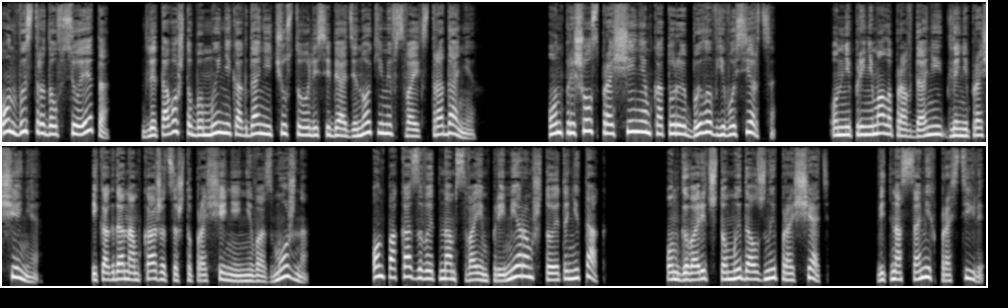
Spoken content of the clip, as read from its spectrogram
Он выстрадал все это, для того, чтобы мы никогда не чувствовали себя одинокими в своих страданиях. Он пришел с прощением, которое было в его сердце. Он не принимал оправданий для непрощения. И когда нам кажется, что прощение невозможно, он показывает нам своим примером, что это не так. Он говорит, что мы должны прощать, ведь нас самих простили.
